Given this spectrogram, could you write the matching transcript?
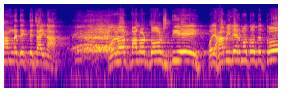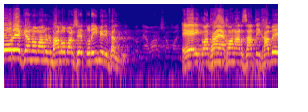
সামনে দেখতে চাই না। ওলট পালট দোষ দিয়ে ওই হাবিলের মতো যে তোরে কেন মানুষ ভালোবাসে, তোরেই মেরে ফেলবে। এই কথা এখন আর জাতি খাবে?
